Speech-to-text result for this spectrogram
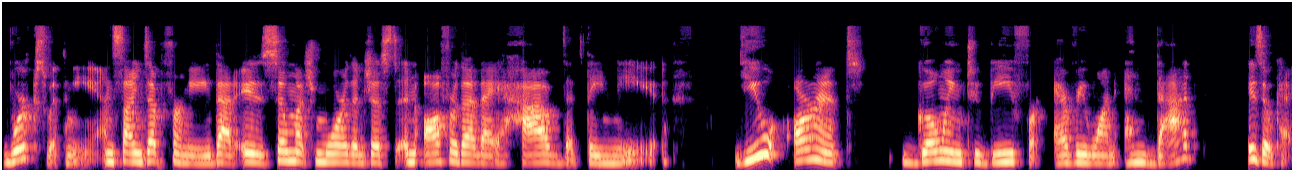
works with me and signs up for me that is so much more than just an offer that I have that they need. You aren't going to be for everyone, and that is okay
